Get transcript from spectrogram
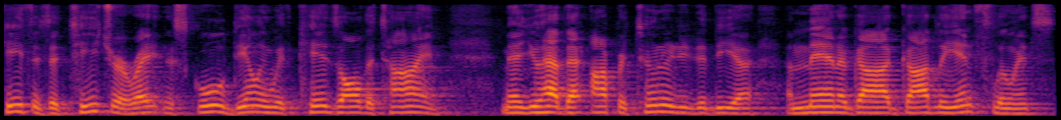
Keith is a teacher, right, in the school, dealing with kids all the time. Man, you have that opportunity to be a, a man of God, godly influence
